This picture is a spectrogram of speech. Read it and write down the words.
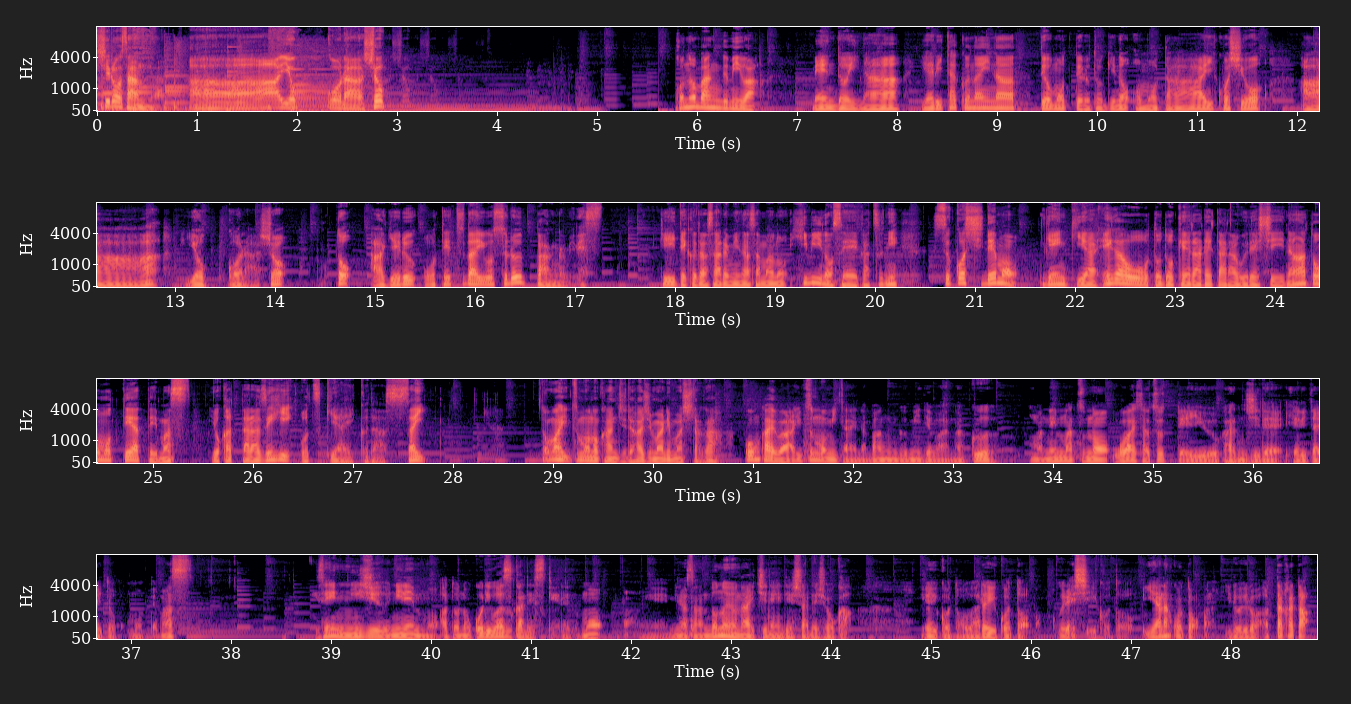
シロさんのあーよっこらしょ。この番組はめんどいなやりたくないなって思ってる時の重たい腰をあーよっこらしょ。と上げるお手伝いをする番組です。聞いてくださる皆様の日々の生活に少しでも元気や笑顔を届けられたら嬉しいなと思ってやっています。よかったらぜひお付き合いください。とまあいつもの感じで始まりましたが今回はいつもみたいな番組ではなく、まあ、年末のご挨拶っていう感じでやりたいと思ってます2022年もあと残りわずかですけれども、えー皆さんどのような一年でしたでしょうか？良いこと、悪いこと、嬉しいこと、嫌なこと、いろいろあった方、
